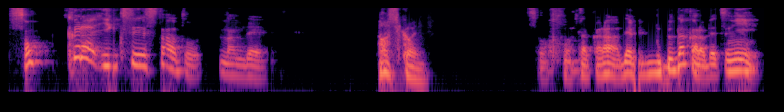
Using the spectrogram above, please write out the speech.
そっから育成スタートなんで、確かに。そう、だから、で、だから別に、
